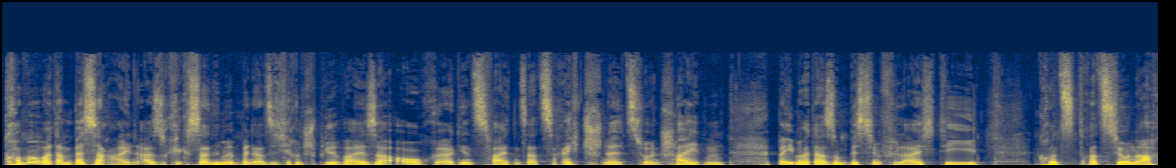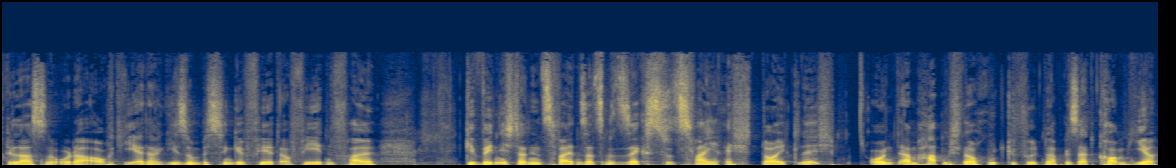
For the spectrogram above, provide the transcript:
Kommen aber dann besser rein. Also kriegst du dann hin mit einer sicheren Spielweise auch äh, den zweiten Satz recht schnell zu entscheiden. Bei ihm hat da so ein bisschen vielleicht die Konzentration nachgelassen oder auch die Energie so ein bisschen gefehlt. Auf jeden Fall gewinne ich dann den zweiten Satz mit 6 zu 2 recht deutlich und ähm, habe mich dann auch gut gefühlt und habe gesagt, komm hier,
